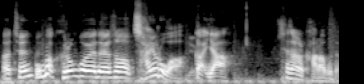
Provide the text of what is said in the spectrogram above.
하여튼 뭔가 그런 거에 대해서 자유로워. 그러니까 야 췌장을 갈아보자.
